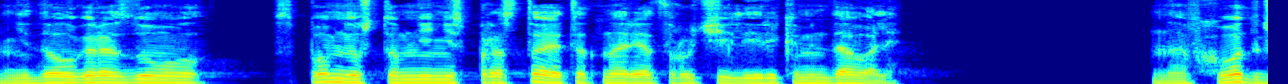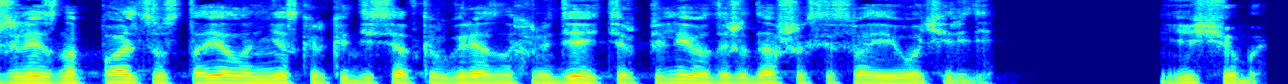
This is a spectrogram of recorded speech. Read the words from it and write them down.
Недолго раздумывал, вспомнил, что мне неспроста этот наряд вручили и рекомендовали. На вход к железнопальцу стояло несколько десятков грязных людей, терпеливо дожидавшихся своей очереди. Еще бы,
